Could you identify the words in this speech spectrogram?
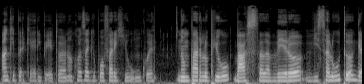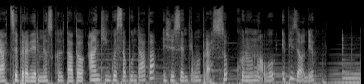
anche perché, ripeto, è una cosa che può fare chiunque. Non parlo più, basta davvero, vi saluto, grazie per avermi ascoltato anche in questa puntata e ci sentiamo presto con un nuovo episodio.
